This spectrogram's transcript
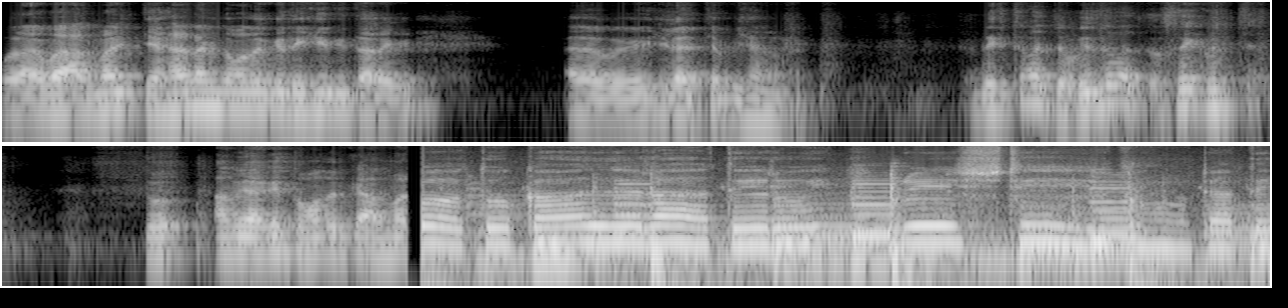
ওর একবার আলমারির চেহারাটা আমি তোমাদেরকে দেখিয়ে দিই তার আগে। হিলাচ্ছে বিছানাটা। দেখতে পাচ্ছ? বুঝতে পারছ? সে হচ্ছে তো আমি আগে তোমাদেরকে আলমারি গতকাল রাতের ওই বৃষ্টি ফোঁটাতে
